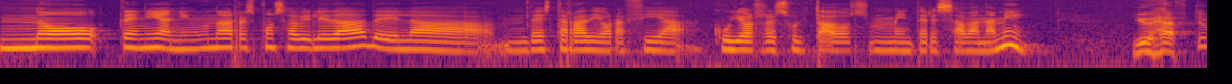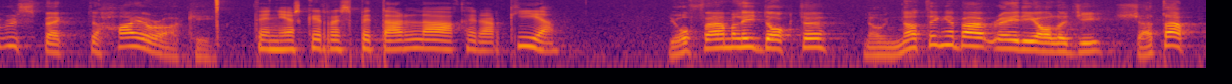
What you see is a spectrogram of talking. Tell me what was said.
No tenía ninguna responsabilidad de, la, de esta radiografía cuyos resultados me interesaban a mí. You have to respect the hierarchy. Tenías que respetar la jerarquía. Your family doctor know nothing about radiology. Shut up.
